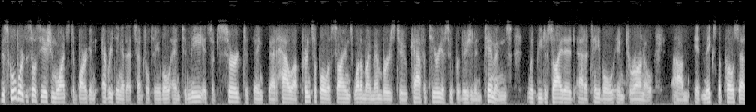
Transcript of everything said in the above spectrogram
the School Boards Association wants to bargain everything at that central table, and to me, it's absurd to think that how a principal assigns one of my members to cafeteria supervision in Timmins would be decided at a table in Toronto. Um, it makes the process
